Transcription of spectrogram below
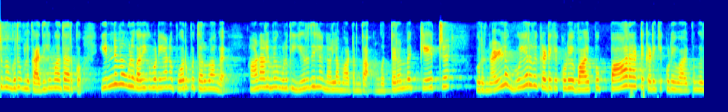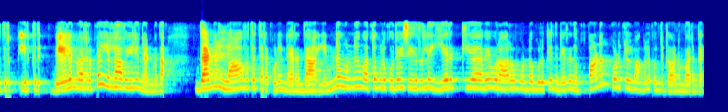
சுமைங்கிறது உங்களுக்கு அதிகமாக தான் இருக்கும். இன்னுமே உங்களுக்கு அதிகப்படியான பொறுப்பு தருவாங்க. ஆனாலுமே உங்களுக்கு இறுதியில் நல்ல மாற்றம் தான் உங்கள் திறமைக்கேற்ற ஒரு நல்ல உயர்வு கிடைக்கக்கூடிய வாய்ப்பு பாராட்டு கிடைக்கக்கூடிய வாய்ப்புங்கிறது இருக்கு- இருக்குது. வேலைன்னு வர்றப்ப எல்லா வகையிலும் நன்மை தான். தன லாபத்தை தரக்கூடிய நேரம் தான். என்ன ஒன்று மற்றவங்களுக்கு உதவி செய்கிறதுல இயற்கையாகவே ஒரு ஆர்வம் கொண்டவங்களுக்கு இந்த நேரம் இந்த பணம் கொடுக்கல் வாங்கல கொஞ்சம் கவனமா இருங்க.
